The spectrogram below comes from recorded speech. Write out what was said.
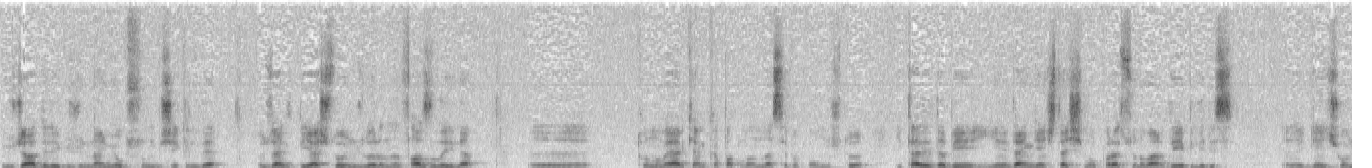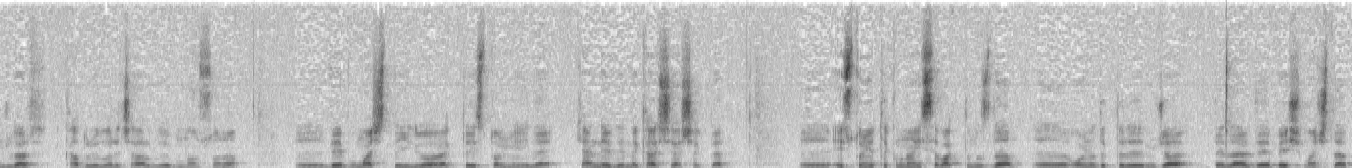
mücadele gücünden yoksun bir şekilde özellikle yaşlı oyuncularının fazlalığıyla e, turnuvayı erken kapatmalarına sebep olmuştu. İtalya'da bir yeniden gençleşme operasyonu var diyebiliriz. E, genç oyuncular kadrolara çağrılıyor bundan sonra. Ee, ve bu maçla ilgili olarak da Estonya ile kendi evlerinde karşılaşacaklar. Ee, Estonya takımına ise baktığımızda e, oynadıkları mücadelelerde 5 maçta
